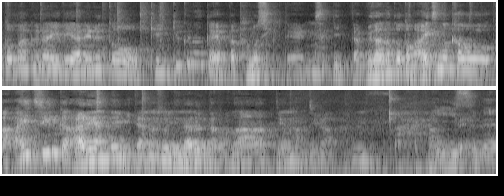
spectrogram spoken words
言葉ぐらいでやれると結局なんかやっぱ楽しくて、うん。さっき言った無駄なこともあいつの顔ああいついるからあれやんねみたいな風になるんだろうなっていう感じがあって、いいっすね。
